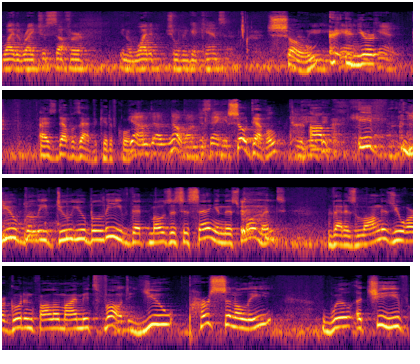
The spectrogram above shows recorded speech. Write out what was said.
why the righteous suffer. You know, why do children get cancer? So, You, you can't, in your, you can't. As devil's advocate, of course. Yeah, I'm, uh, no, I'm just saying it's So, devil, um, if you believe, do you believe that Moses is saying in this moment that as long as you are good and follow my mitzvot, you personally will achieve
